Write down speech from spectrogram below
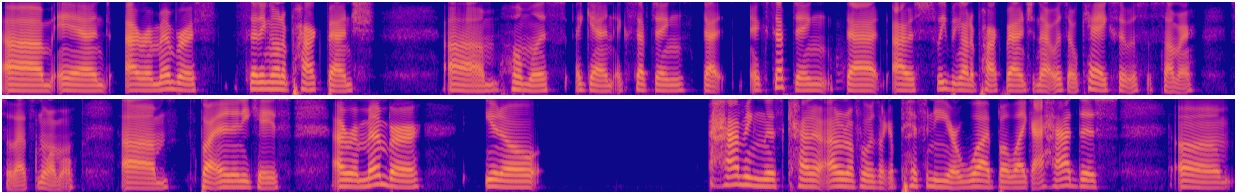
Um, and I remember s- sitting on a park bench, um, homeless, again, accepting that accepting that I was sleeping on a park bench and that was okay because it was the summer, so that's normal. Um, but in any case, I remember, you know, having this kind of I don't know if it was like epiphany or what, but like I had this um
